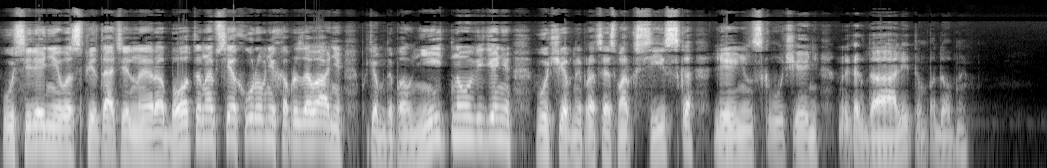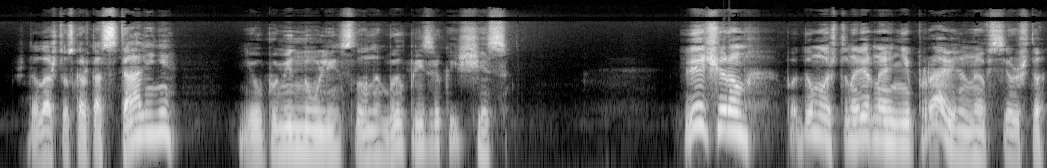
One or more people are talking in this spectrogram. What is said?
усиление воспитательной работы на всех уровнях образования путем дополнительного введения в учебный процесс марксистско-ленинского учения, ну и так далее и тому подобное. Ждала, что скажут о Сталине, не упомянули, словно был призрак и исчез. Вечером подумала, что, наверное, неправильно все, что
